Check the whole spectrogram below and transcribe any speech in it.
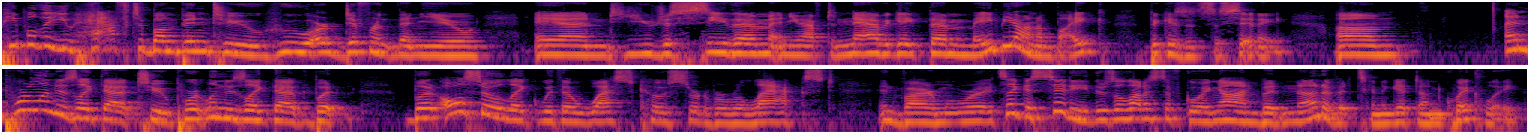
people that you have to bump into who are different than you and you just see them and you have to navigate them maybe on a bike because it's a city um, and portland is like that too portland is like that but but also like with a west coast sort of a relaxed environment where it's like a city there's a lot of stuff going on but none of it's going to get done quickly.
